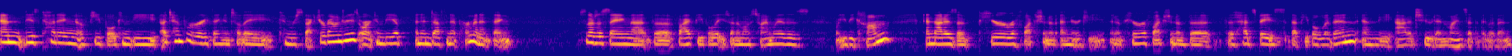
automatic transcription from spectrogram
And these cutting of people can be a temporary thing until they can respect your boundaries, or it can be a, an indefinite, permanent thing. So there's a saying that the five people that you spend the most time with is what you become. And that is a pure reflection of energy and a pure reflection of the, the headspace that people live in and the attitude and mindset that they live in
